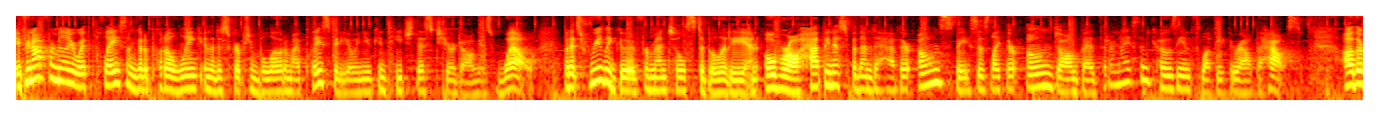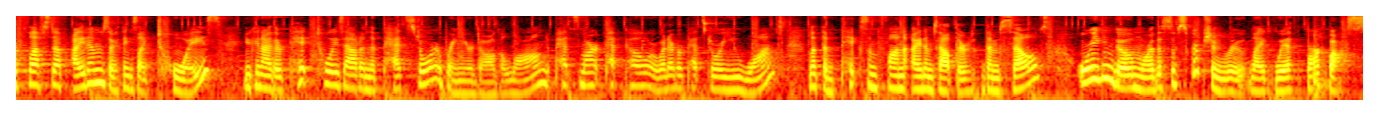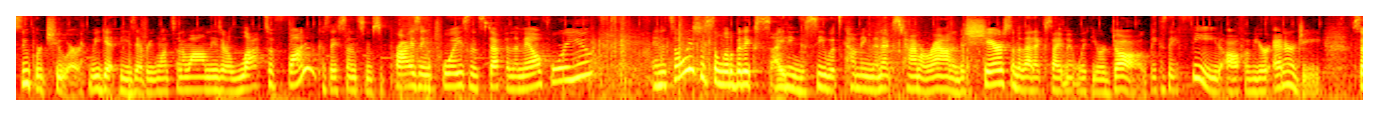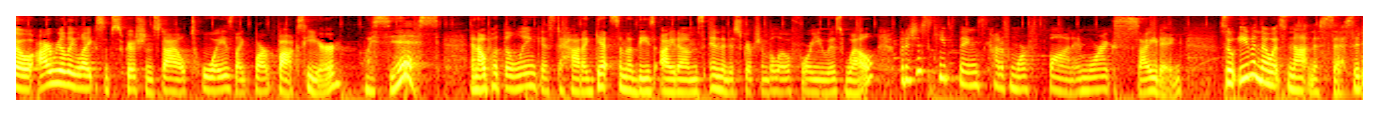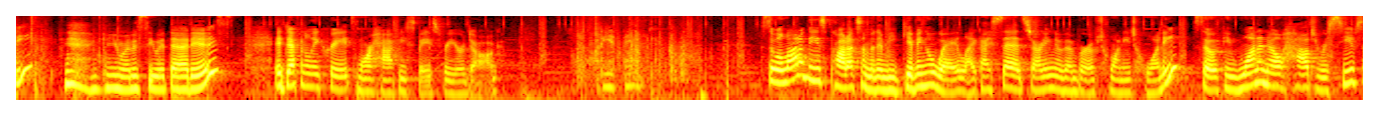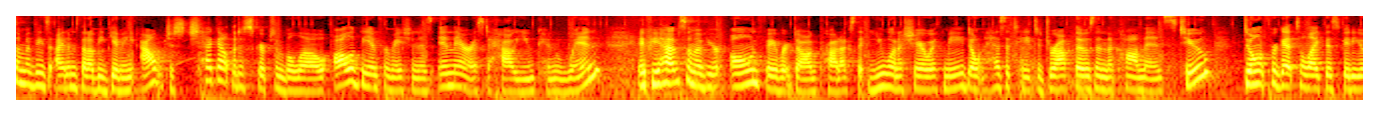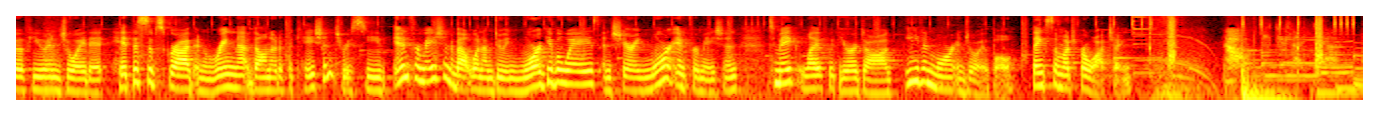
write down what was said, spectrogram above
If you're not familiar with place, I'm gonna put a link in the description below to my place video and you can teach this to your dog as well. But it's really good for mental stability and overall happiness for them to have their own spaces like their own dog beds that are nice and cozy and fluffy throughout the house. Other fluff stuff items are things like toys. You can either pick toys out in the pet store or bring your dog along to PetSmart, Petco, or whatever pet store you want. Let them pick some fun items out there themselves. Or you can go more the subscription route, like with BarkBox Super Chewer. We get these every once in a while, and these are lots of fun because they send some surprising toys and stuff in the mail for you. And it's always just a little bit exciting to see what's coming the next time around and to share some of that excitement with your dog because they feed off of your energy. So I really like subscription style toys like BarkBox here. What's this? And I'll put the link as to how to get some of these items in the description below for you as well. But it just keeps things kind of more fun and more exciting. So even though it's not necessity, you wanna see what that is? It definitely creates more happy space for your dog. What do you think? So a lot of these products I'm gonna be giving away, like I said, starting November of 2020. So if you wanna know how to receive some of these items that I'll be giving out, just check out the description below. All of the information is in there as to how you can win. If you have some of your own favorite dog products that you wanna share with me, don't hesitate to drop those in the comments too. Don't forget to like this video if you enjoyed it. Hit the subscribe and ring that bell notification to receive information about when I'm doing more giveaways and sharing more information to make life with your dog even more enjoyable. Thanks so much for watching. No,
